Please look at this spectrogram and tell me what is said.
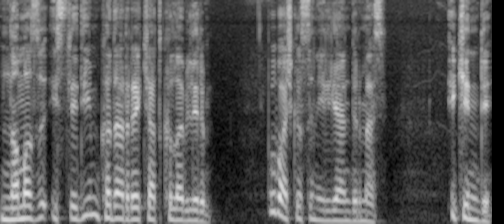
namazı istediğim kadar rekat kılabilirim. Bu başkasını ilgilendirmez. İkindi.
